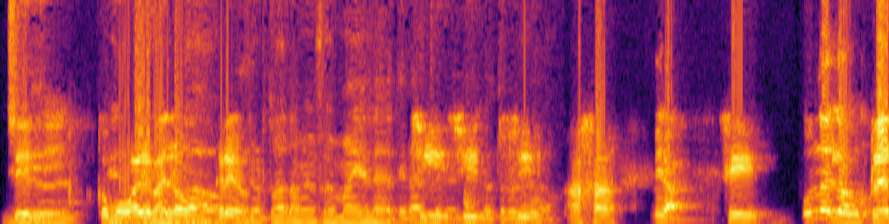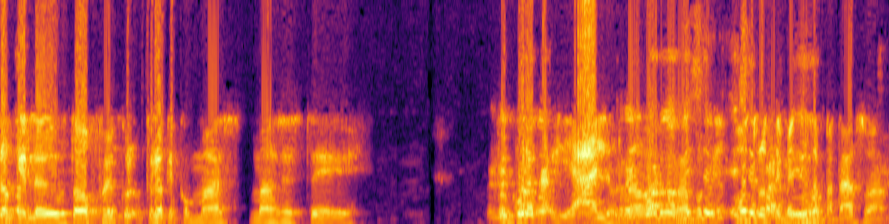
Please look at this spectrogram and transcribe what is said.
del Sí. cómo va el, balón, Hurtado- creo. El Hurtado también fue malla lateral, Sí, sí, del otro sí, lado. ajá, mira, sí. uno de los... claro que lo de Hurtado fue cr- creo que con más, más este, fue pura recuerdo, calidad, lo recuerdo que ese- porque ese otro te mete un partido- zapatazo, ¿ah?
